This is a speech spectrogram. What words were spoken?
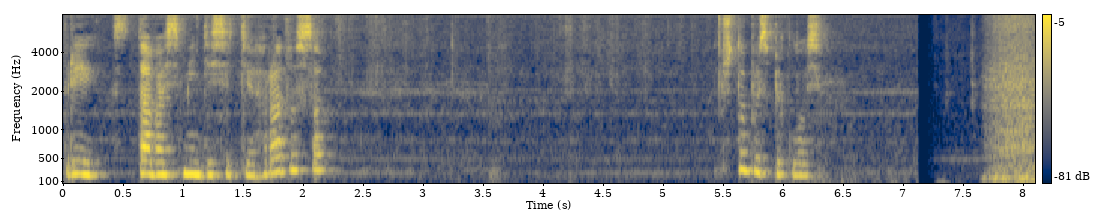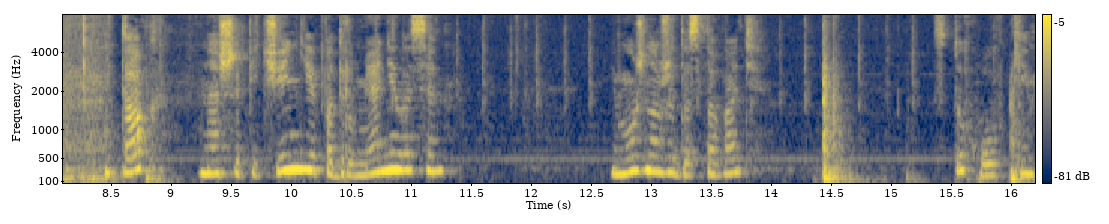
при 180 градусов, чтобы испеклось. Итак, наше печенье подрумянилось, и можно уже доставать с духовки.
